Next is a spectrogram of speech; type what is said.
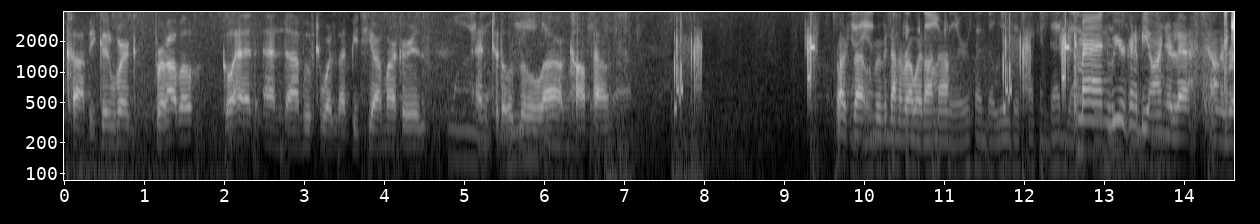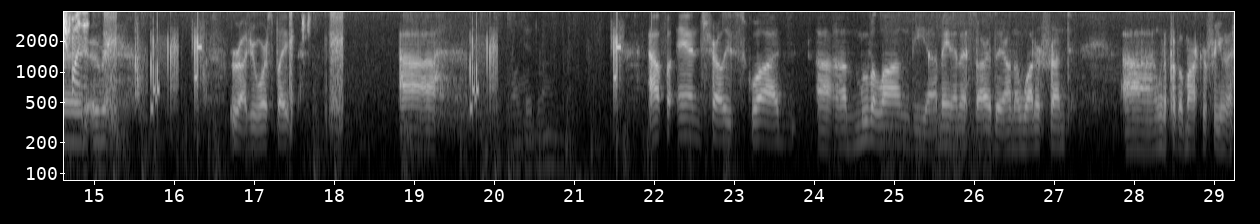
Copy. Good work. Bravo. Go ahead and uh, move towards that BTR marker is, and to those little uh, compounds. Roger Yeah, that, we're moving down the fucking railway line now. binoculars, I dilute fucking dead guy. Command, we are going to be on your left on the road. Over. Roger, Warspite. Uh, Alpha and Charlie's squads uh, move along the uh, main MSR there on the waterfront. Uh, I'm going to put up a marker for you in a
